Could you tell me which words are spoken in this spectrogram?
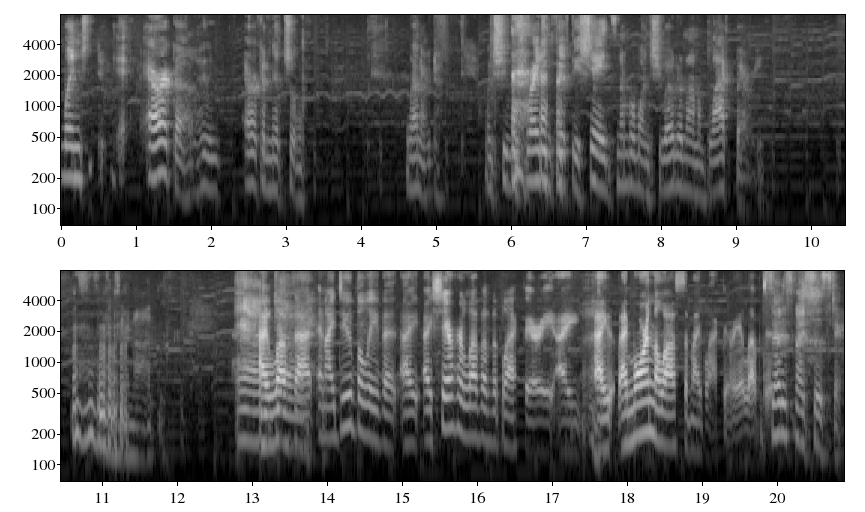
when Erika, who Erika Mitchell Leonard, when she was writing Fifty Shades, number one, she wrote it on a BlackBerry. Or not. And I love uh, that, and I do believe it. I, I share her love of the BlackBerry. I, Uh. I I mourn the loss of my BlackBerry. I loved it. So does my sister.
